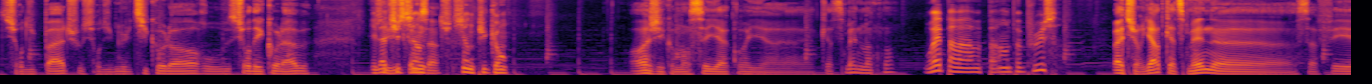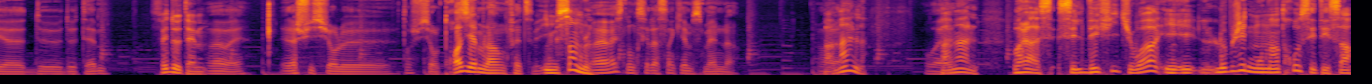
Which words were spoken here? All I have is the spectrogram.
sur du patch ou sur du multicolore ou sur des collabs. Et là, tu tiens, tu tiens depuis quand? Oh, j'ai commencé il y a quoi? Il y a 4 semaines maintenant? Ouais, pas, pas un peu plus Bah, tu regardes 4 semaines, euh, ça fait euh, deux, deux thèmes. Ça fait deux thèmes. Ouais, ouais. Et là, je suis sur le. Attends, je suis sur le troisième là, en fait. Il me semble. Ouais, ouais, donc c'est la cinquième semaine là. Pas mal. Ouais. Pas mal. Voilà, c'est le défi, tu vois. Et, et l'objet de mon intro, c'était ça.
